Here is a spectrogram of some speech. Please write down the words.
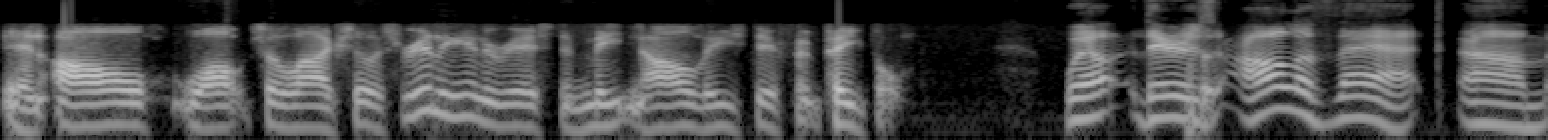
in all walks of life. So it's really interesting meeting all these different people. Well, there's all of that, um,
